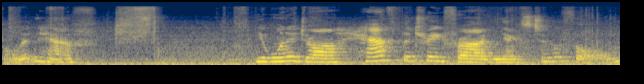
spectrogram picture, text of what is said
fold it in half. You want to draw half the tree frog next to the fold.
